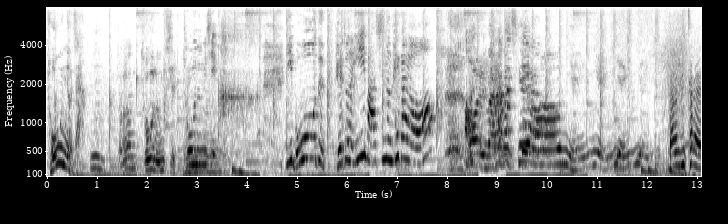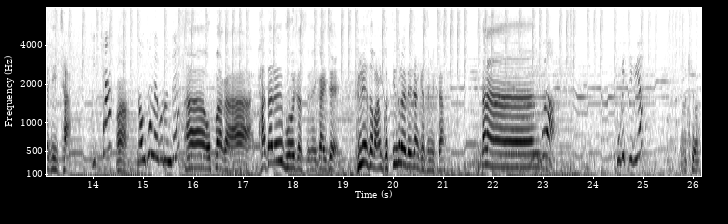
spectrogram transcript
좋은 여자 음, 저는 좋은 음식. 좋은 음 식. 이 모든 대전의 이 맛있는 회가요. 얼마나 맛있게요 예 예 예 예 나는 2차 가야지 2차 2 차? 어. 나 엄청 배부른데? 아 오빠가 바다를 보여줬으니까 이제 그래서 마음껏 뛰놀아야 되지 않겠습니까? 따란 뭐야? 고깃집이야? 너무 귀여워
